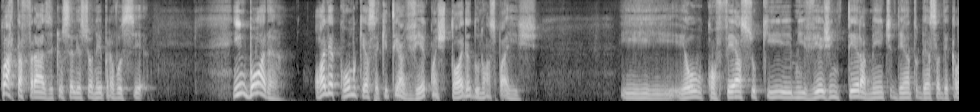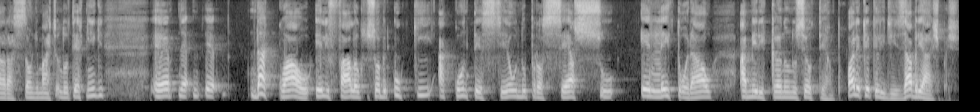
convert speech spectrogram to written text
Quarta frase que eu selecionei para você. Embora, olha como que essa aqui tem a ver com a história do nosso país. E eu confesso que me vejo inteiramente dentro dessa declaração de Martin Luther King. É, é, é da qual ele fala sobre o que aconteceu no processo eleitoral americano no seu tempo. Olha o que, que ele diz, abre aspas.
